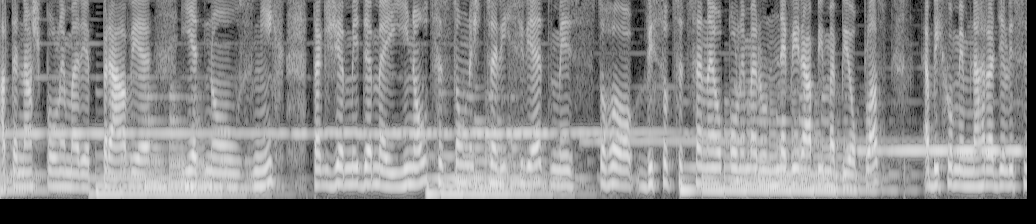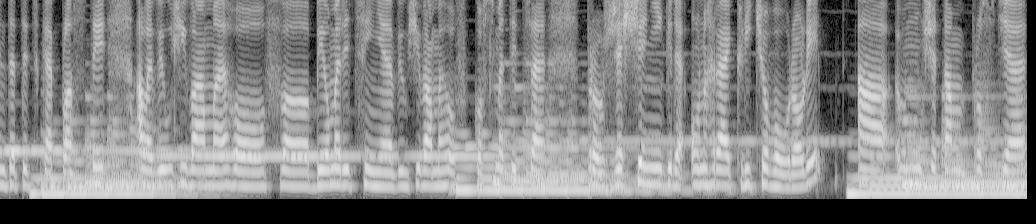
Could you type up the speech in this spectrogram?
A ten náš polymer je právě jednou z nich, takže my jdeme jinou cestou než celý svět. My z toho vysoce ceného polymeru nevyrábíme bioplast, abychom jim nahradili syntetické plasty, ale využíváme ho v biomedicíně, využíváme ho v kosmetice pro řešení, kde on hraje klíčovou roli a může tam prostě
